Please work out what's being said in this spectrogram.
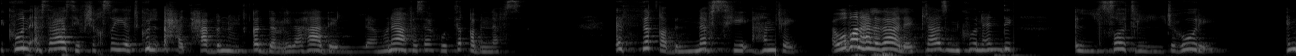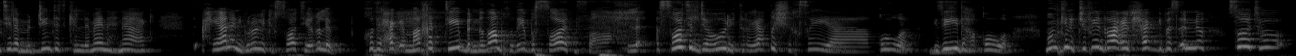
يكون أساسي في شخصية كل أحد حاب أنه يتقدم إلى هذه المنافسة هو الثقة بالنفس. الثقة بالنفس هي أهم شيء. عوضا على ذلك لازم يكون عندك الصوت الجهوري. انت لما تجين تتكلمين هناك أحيانا يقولوا لك الصوت يغلب. خذي حق ما أخذتيه بالنظام خذيه بالصوت. صح. لا الصوت الجهوري ترى يعطي الشخصية قوة يزيدها قوة. ممكن تشوفين راعي الحق بس إنه صوته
